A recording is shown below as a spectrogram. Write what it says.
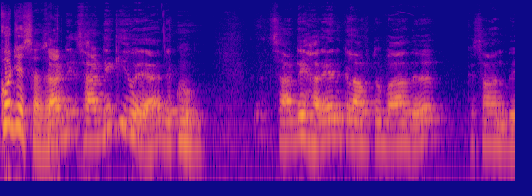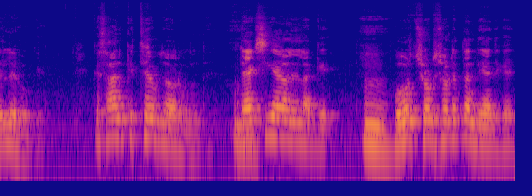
ਕੁਝ ਹਿੱਸਾ ਸਰ। ਸਾਡੀ ਸਾਡੀ ਕੀ ਹੋਇਆ ਦੇਖੋ ਸਾਡੇ ਹਰੇ ਇਨਕਲਾਬ ਤੋਂ ਬਾਅਦ ਕਿਸਾਨ ਵਿਹਲੇ ਹੋ ਗਏ। ਕਿਸਾਨ ਕਿੱਥੇ ਅਬਜ਼ਰਵ ਹੁੰਦੇ? ਟੈਕਸੀਆਂ ਵਾਲੇ ਲੱਗੇ। ਹੋਰ ਛੋਟੇ ਛੋਟੇ ਧੰਦਿਆਂ 'ਚ ਗਏ।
